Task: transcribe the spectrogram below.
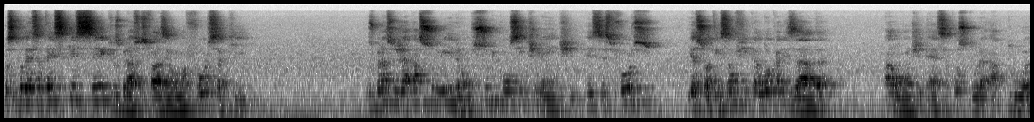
você pudesse até esquecer que os braços fazem alguma força aqui. Os braços já assumiram subconscientemente esse esforço e a sua atenção fica localizada aonde essa postura atua,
